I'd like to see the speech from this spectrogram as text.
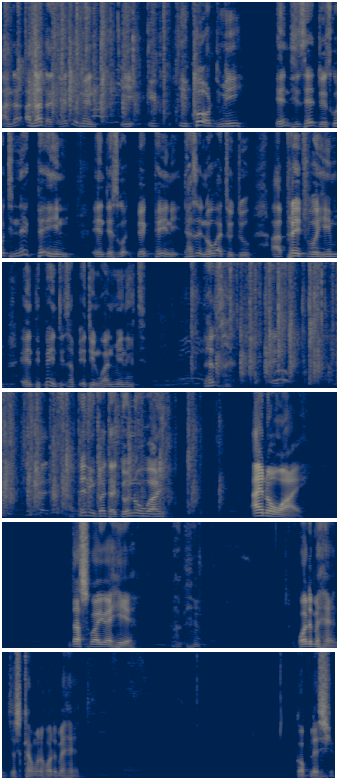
and another gentleman, he, he, he called me and he said he's got neck pain and he's got back pain. He doesn't know what to do. I prayed for him and the pain disappeared in one minute. That's, and things are just happening, but I don't know why. I know why. That's why you're here. Okay. Hold my hand. Just come and hold my hand. God bless you.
